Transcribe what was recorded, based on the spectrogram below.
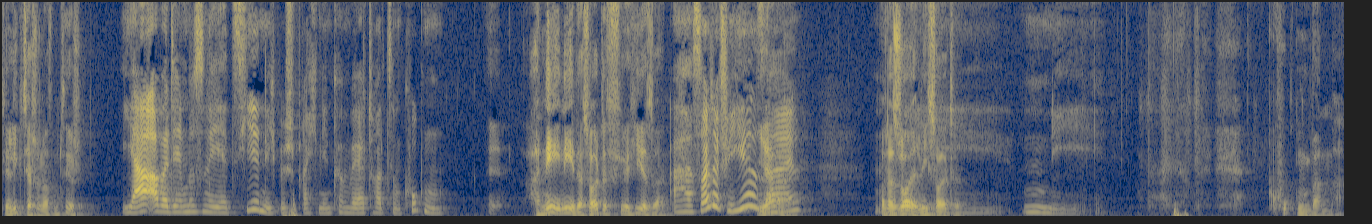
Der liegt ja schon auf dem Tisch. Ja, aber den müssen wir jetzt hier nicht besprechen. Den können wir ja trotzdem gucken. Ah, nee, nee, das sollte für hier sein. Ah, das sollte für hier Ja. sein? Oder soll, nicht sollte. Nee. Gucken wir mal.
